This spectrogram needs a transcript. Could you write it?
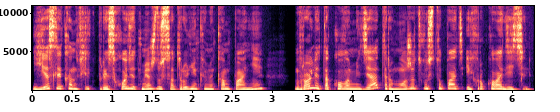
Если конфликт происходит между сотрудниками компании, в роли такого медиатора может выступать их руководитель,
